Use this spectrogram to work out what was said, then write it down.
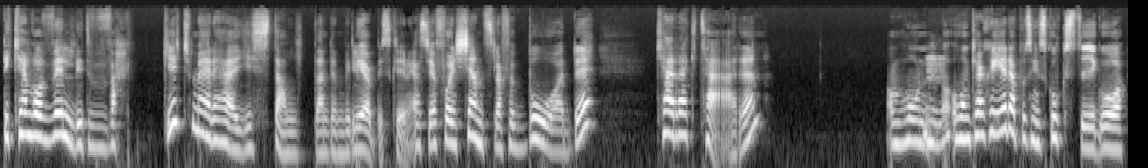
det kan vara väldigt vackert med det här gestaltande miljöbeskrivningen. Alltså jag får en känsla för både karaktären, om hon, Mm. hon kanske är där på sin skogsstig och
